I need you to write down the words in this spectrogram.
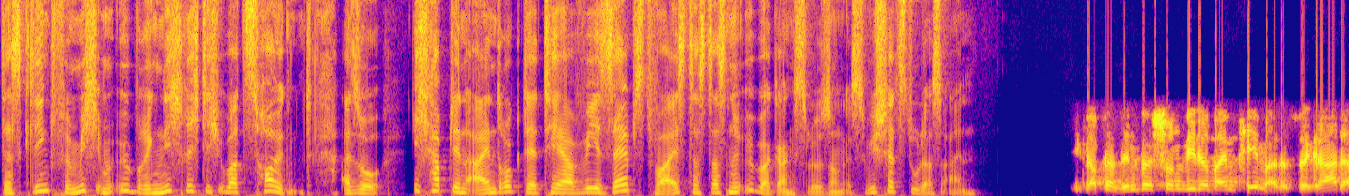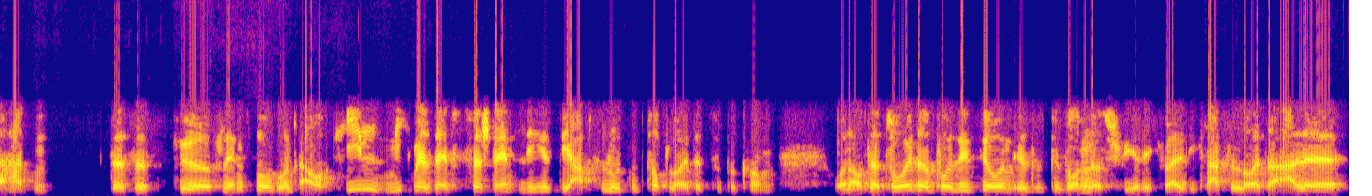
Das klingt für mich im Übrigen nicht richtig überzeugend. Also ich habe den Eindruck, der THW selbst weiß, dass das eine Übergangslösung ist. Wie schätzt du das ein? Ich glaube, da sind wir schon wieder beim Thema, das wir gerade hatten. Dass es für Flensburg und auch Kiel nicht mehr selbstverständlich ist, die absoluten Top-Leute zu bekommen. Und auf der Torhüter-Position ist es besonders schwierig, weil die Klasse-Leute alle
